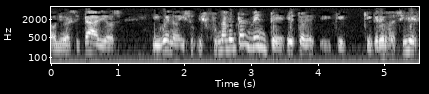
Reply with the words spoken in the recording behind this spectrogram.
universitarios. Y bueno, y, fundamentalmente esto que, que queremos decir es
